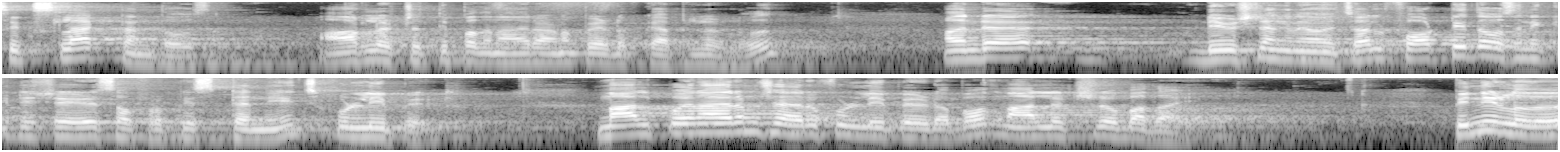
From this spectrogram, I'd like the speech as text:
six lakh ten thousand ആറ് ലക്ഷത്തി പതിനായിരമാണ് പെയ്ഡ് അപ്പ് ക്യാപിറ്റൽ ഉള്ളത്. അതിന്റെ ഡിവിഷൻ എങ്ങനെയാണെന്ന് വെച്ചാൽ forty thousand equity shares of rupees ten each fully paid നാൽപ്പതിനായിരം ഷെയർ ഫുള്ളി പെയ്ഡ് അപ്പോൾ നാല് ലക്ഷം രൂപ അതായി. പിന്നെയുള്ളത്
